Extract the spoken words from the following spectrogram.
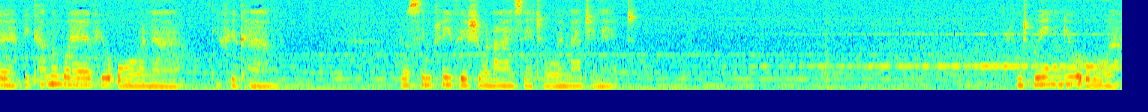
So become aware of your aura now, if you can, or simply visualize it or imagine it. And bring your aura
